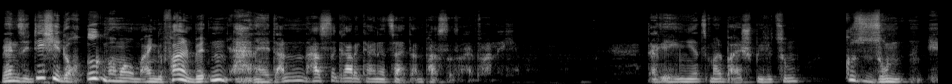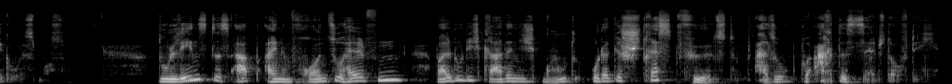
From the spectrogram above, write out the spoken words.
Wenn sie dich jedoch irgendwann mal um einen Gefallen bitten, ja, nee, dann hast du gerade keine Zeit, dann passt das einfach nicht. Dagegen jetzt mal Beispiele zum gesunden Egoismus. Du lehnst es ab, einem Freund zu helfen, weil du dich gerade nicht gut oder gestresst fühlst. Also du achtest selbst auf dich.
